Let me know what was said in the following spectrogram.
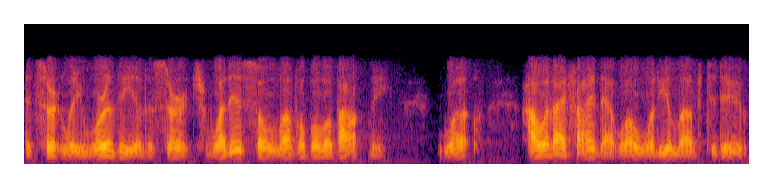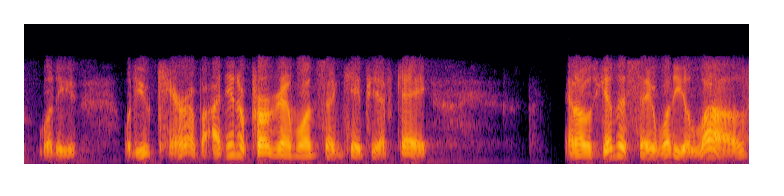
it's certainly worthy of a search. What is so lovable about me? What? How would I find that? Well, what do you love to do? What do you What do you care about? I did a program once on KPFK, and I was going to say, "What do you love?"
